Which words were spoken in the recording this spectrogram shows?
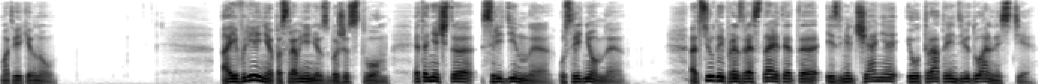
Матвей кивнул. А явление по сравнению с божеством — это нечто срединное, усредненное. Отсюда и произрастает это измельчание и утрата индивидуальности.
